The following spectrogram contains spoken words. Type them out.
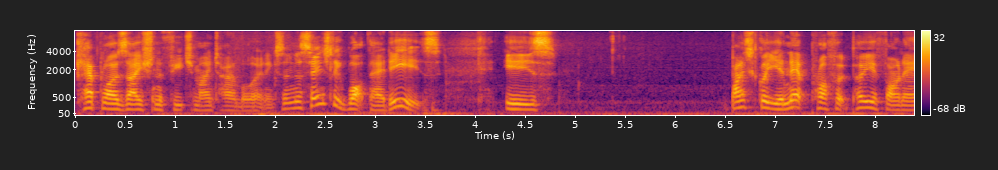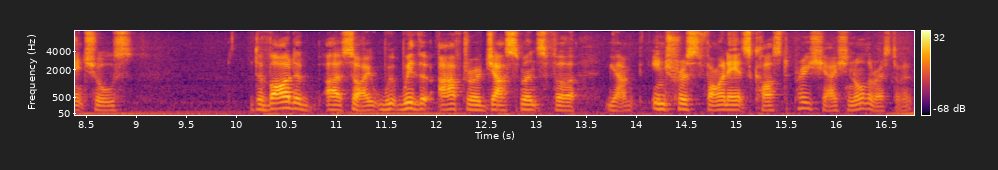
capitalization of future maintainable earnings. And essentially, what that is, is basically your net profit per your financials divided, uh, sorry, with, with after adjustments for you know, interest, finance cost, depreciation, all the rest of it,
